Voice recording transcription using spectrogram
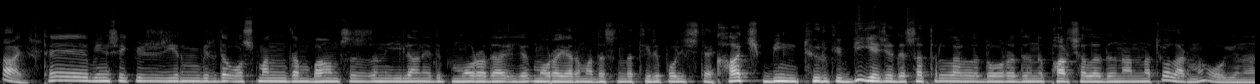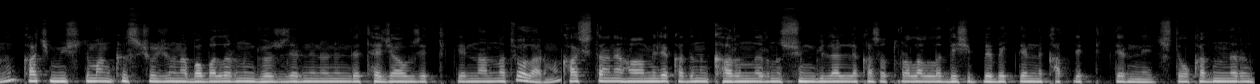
Hayır. T 1821'de Osmanlı'dan bağımsızlığını ilan edip Mora'da, Mora Yarımadası'nda Tripolis'te kaç bin Türk'ü bir gecede satırlarla doğradığını, parçaladığını anlatıyorlar mı o Yunan'ın? Kaç Müslüman kız çocuğuna babalarının gözlerinin önünde tecavüz ettiklerini anlatıyorlar mı? Kaç tane hamile kadının karınlarını süngülerle, kasaturalarla deşip bebeklerini katlettiklerini, işte o kadınların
